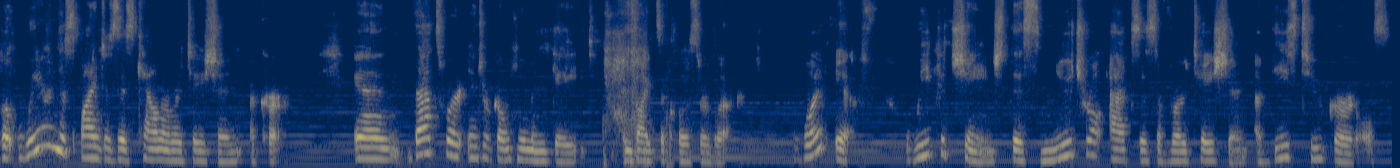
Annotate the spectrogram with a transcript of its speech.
But where in the spine does this counter rotation occur? And that's where integral human gait invites a closer look. What if we could change this neutral axis of rotation of these two girdles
